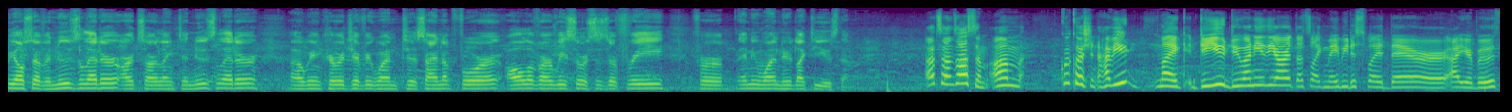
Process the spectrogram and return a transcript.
We also have a newsletter, Arts Arlington newsletter. Uh, we encourage everyone to sign up for. All of our resources are free for anyone who'd like to use them. That sounds awesome. Um, quick question: Have you like, do you do any of the art that's like maybe displayed there or at your booth?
